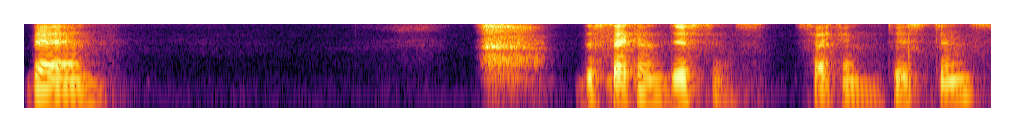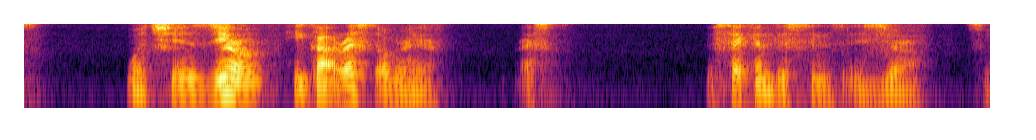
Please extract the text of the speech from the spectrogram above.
Then the second distance second distance, which is zero. He got rest over here, rest. The second distance is zero, so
